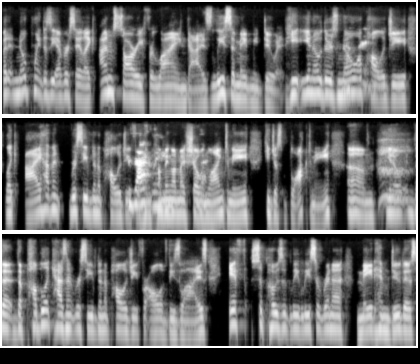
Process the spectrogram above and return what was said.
but at no point does he ever say like i'm sorry for lying guys. Lisa made me do it. He you know there's no apology. Like i haven't received an apology exactly. for him coming on my show and lying to me. He just blocked me. Um you know the the public hasn't received an apology apology for all of these lies. If supposedly Lisa Rinna made him do this,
